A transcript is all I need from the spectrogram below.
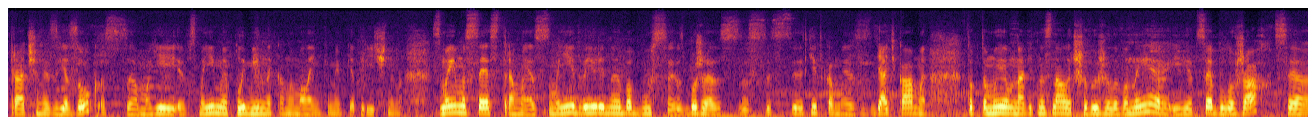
втрачений зв'язок з, моєю, з моїми племінниками маленькими п'ятирічними, з моїми сестрами, з моєю двоюрідною бабусею, з Боже, з, з, з тітками, з дядьками. Тобто ми навіть не знали, чи вижили вони, і це було жах, це,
